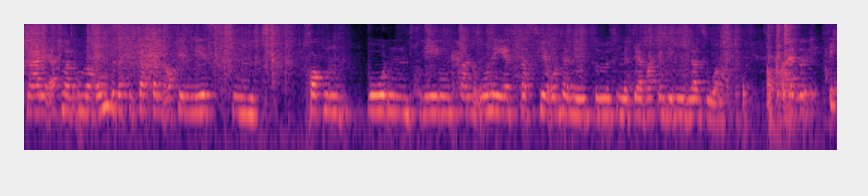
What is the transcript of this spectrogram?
schneide erstmal drumherum, sodass ich das dann auf den nächsten Trockenboden legen kann, ohne jetzt das hier runternehmen zu müssen mit der wackeligen Glasur. Also ich,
